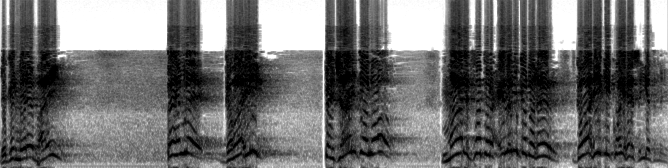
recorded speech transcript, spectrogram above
لیکن میرے بھائی، پہلے گواہی پہچان تو لو معرفت اور علم کے بغیر گواہی کی کوئی حیثیت نہیں۔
